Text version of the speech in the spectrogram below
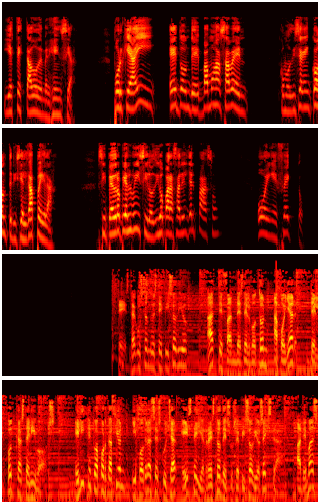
y este estado de emergencia. Porque ahí es donde vamos a saber, como dicen en country, si el gas pela si Pedro Pierluisi lo dijo para salir del paso o en efecto. ¿Te está gustando este episodio? Hazte fan desde el botón apoyar del podcast de Nivos. Elige tu aportación y podrás escuchar este y el resto de sus episodios extra. Además,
